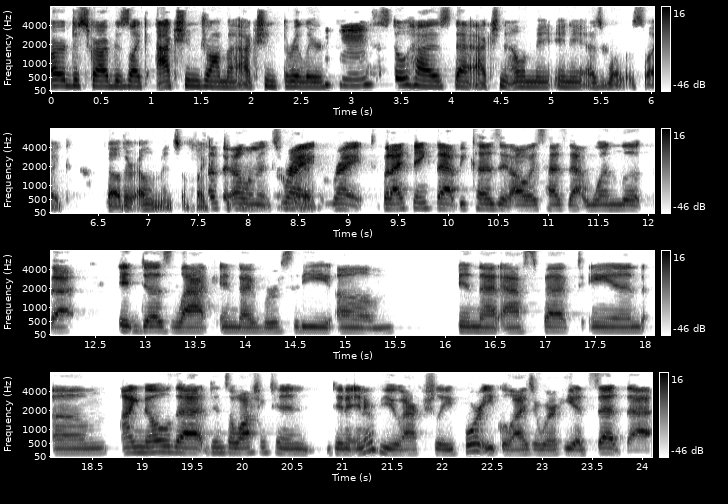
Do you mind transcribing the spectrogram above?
are described as like action drama, action thriller. Mhm. It still has that action element in it as well as like the other elements of like other elements, right, right. But I think that because it always has that one look, that it does lack in diversity um, in that aspect. And um, I know that Denzel Washington did an interview actually for Equalizer where he had said that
